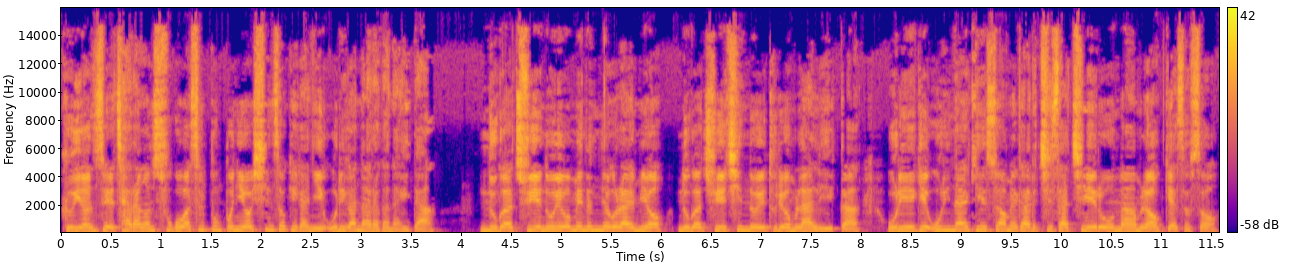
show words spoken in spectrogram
그 연수의 자랑은 수고와 슬픔뿐이요 신속히 가니 우리가 날아가나이다. 누가 주의 노여움의 능력을 알며 누가 주의 진노의 두려움을 알리이까? 우리에게 우리날 계수함을 가르치사 지혜로운 마음을 얻게 하소서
